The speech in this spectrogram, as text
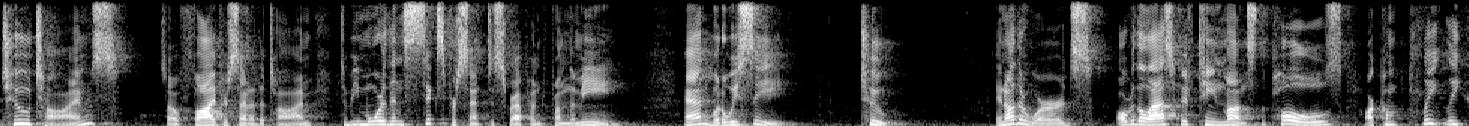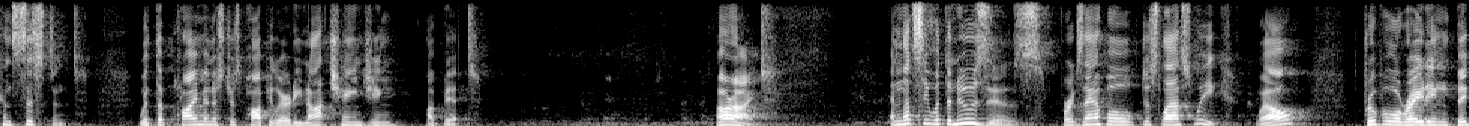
two times, so 5% of the time, to be more than 6% discrepant from the mean. And what do we see? two. In other words, over the last 15 months, the polls are completely consistent with the Prime Minister's popularity not changing a bit. All right. And let's see what the news is. For example, just last week, well, approval rating, big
